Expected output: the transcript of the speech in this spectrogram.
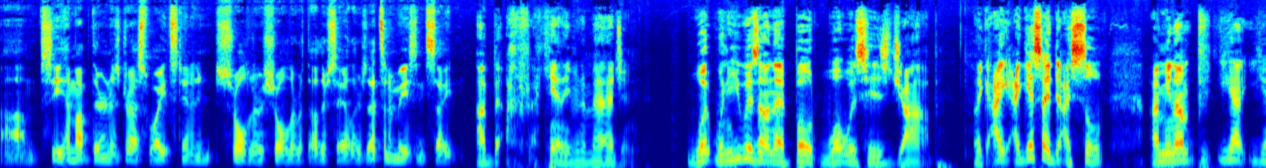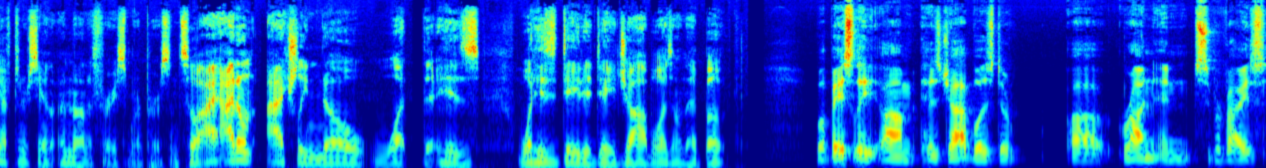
um, see him up there in his dress white standing shoulder to shoulder with the other sailors. That's an amazing sight. I, I can't even imagine. What when he was on that boat, what was his job? Like I, I guess I, I still, I mean I'm got you have to understand I'm not a very smart person, so I, I don't actually know what the, his what his day to day job was on that boat. Well, basically, um, his job was to uh, run and supervise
